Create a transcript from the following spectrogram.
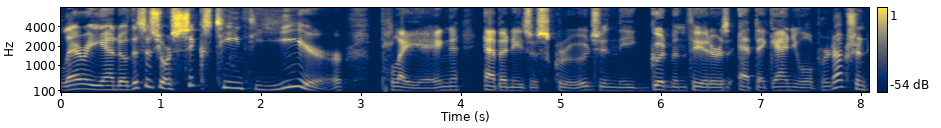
Larry Yando, this is your 16th year playing Ebenezer Scrooge in the Goodman Theatre's epic annual production.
